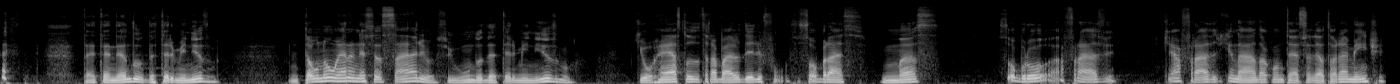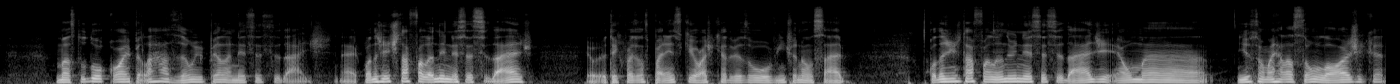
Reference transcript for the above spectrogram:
tá entendendo o determinismo? Então não era necessário, segundo o determinismo, que o resto do trabalho dele sobrasse. Mas sobrou a frase, que é a frase de que nada acontece aleatoriamente, mas tudo ocorre pela razão e pela necessidade. Né? Quando a gente está falando em necessidade, eu, eu, tenho que fazer uns parênteses que eu acho que às vezes o ouvinte não sabe. Quando a gente está falando em necessidade, é uma. Isso é uma relação lógica,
